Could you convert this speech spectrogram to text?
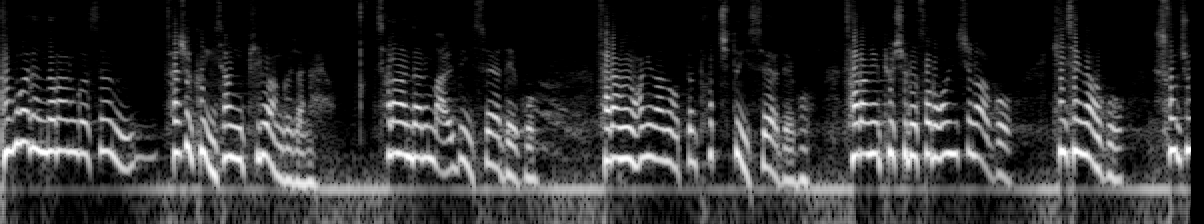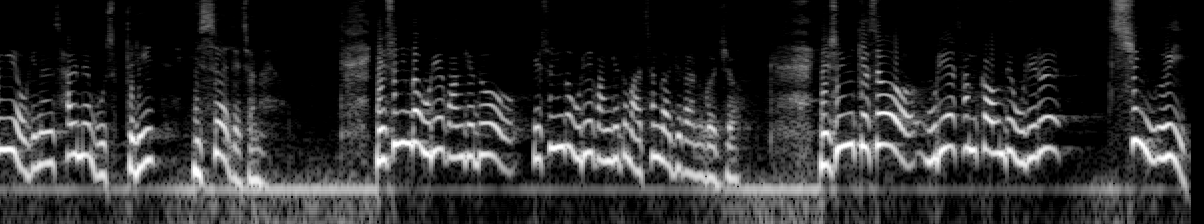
부부가 된다는 것은 사실 그 이상이 필요한 거잖아요. 사랑한다는 말도 있어야 되고, 사랑을 확인하는 어떤 터치도 있어야 되고, 사랑의 표시로 서로 헌신하고 희생하고 소중히 여기는 삶의 모습들이 있어야 되잖아요. 예수님과 우리의 관계도 예수님과 우리의 관계도 마찬가지라는 거죠. 예수님께서 우리의 삶 가운데 우리를 칭의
